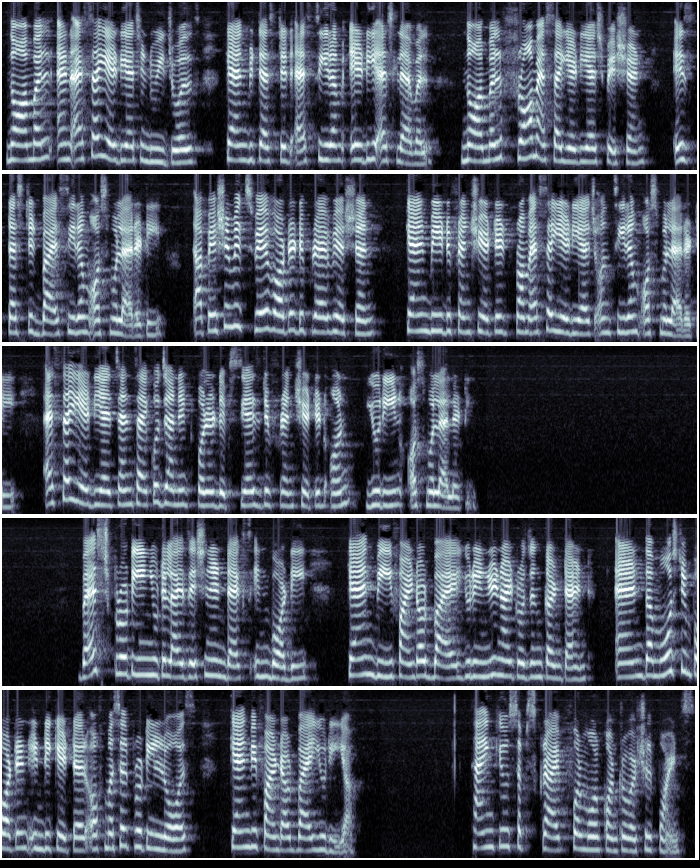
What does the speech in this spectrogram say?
Normal and SIADH individuals can be tested as serum ADH level. Normal from SIADH patient is tested by serum osmolarity. A patient with severe water deprivation can be differentiated from SIADH on serum osmolarity. SIADH and psychogenic polydipsia is differentiated on urine osmolality. Best protein utilization index in body can be found out by urinary nitrogen content and the most important indicator of muscle protein loss can be found out by urea. Thank you. Subscribe for more controversial points.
